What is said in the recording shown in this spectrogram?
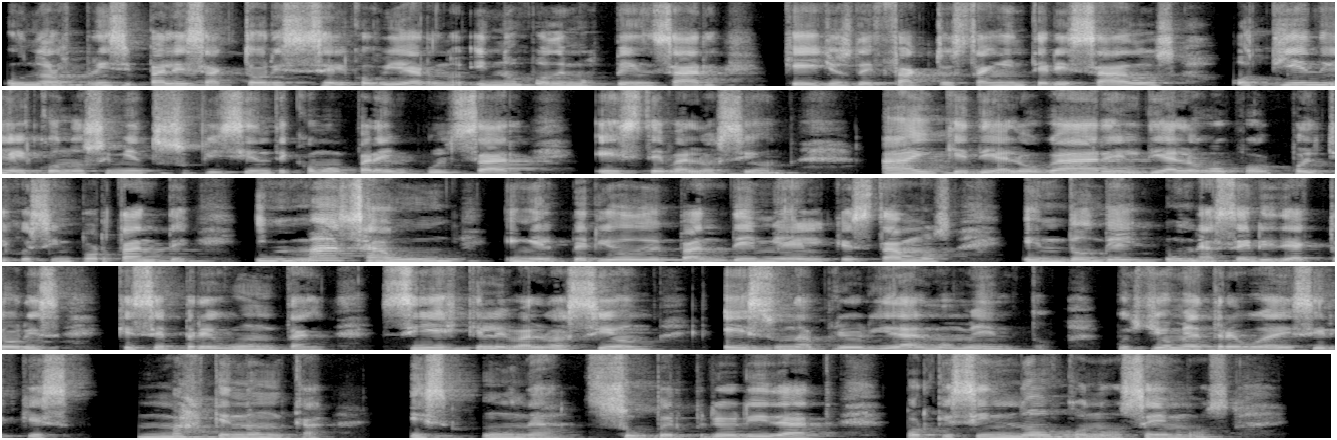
uno de los principales actores es el gobierno y no podemos pensar que ellos de facto están interesados o tienen el conocimiento suficiente como para impulsar esta evaluación. Hay que dialogar, el diálogo político es importante y más aún en el periodo de pandemia en el que estamos, en donde hay una serie de actores que se preguntan si es que la evaluación es una prioridad al momento. Pues yo me atrevo a decir que es más que nunca, es una super prioridad, porque si no conocemos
